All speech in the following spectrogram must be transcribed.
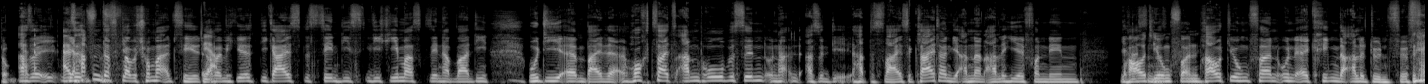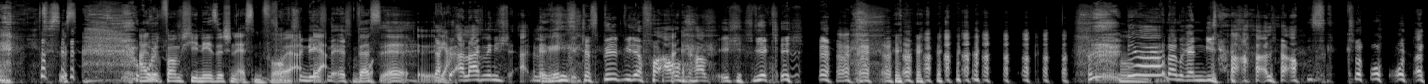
So, also, wir Also- hatten das, glaube ich, schon mal erzählt, Ja. aber die geilste Szene, die, die ich jemals gesehen habe, war die, wo die ähm, bei der Hochzeitsanprobe sind und also die hat das weiße Kleid an, die anderen alle hier von den Brautjungfern. Brautjungfern und äh, kriegen da alle Dünnpfiff. Das ist, also vom chinesischen Essen vorher. chinesischen ja, Essen Das, vorher. äh, ja. Allein wenn ich, wenn ich das Bild wieder vor Augen habe, ich wirklich. ja, dann rennen die da alle aufs Klo und dann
